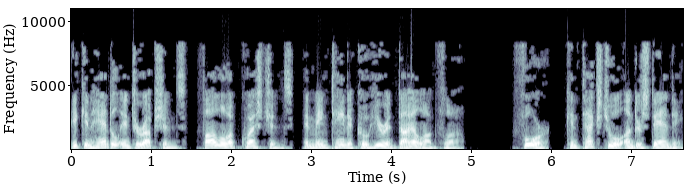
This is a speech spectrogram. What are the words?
It can handle interruptions, follow-up questions, and maintain a coherent dialogue flow. 4. Contextual understanding.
